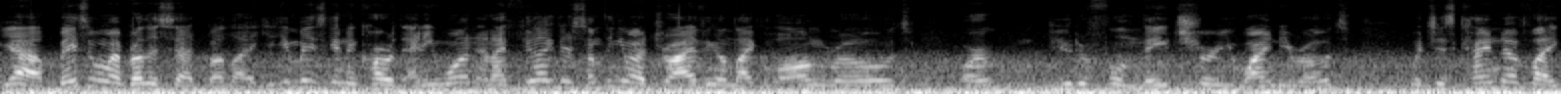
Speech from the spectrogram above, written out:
yeah, basically what my brother said, but like, you can basically get in a car with anyone. And I feel like there's something about driving on like long roads or beautiful nature, windy roads, which is kind of like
